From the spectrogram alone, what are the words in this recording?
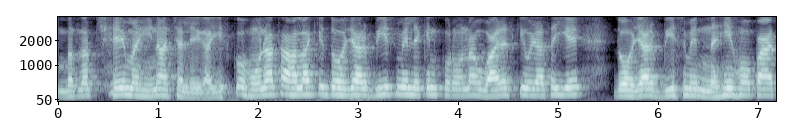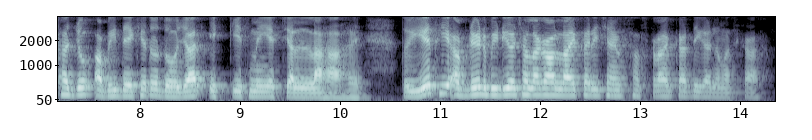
मतलब छः महीना चलेगा। इसको होना था हालाँकि 2020 में, लेकिन कोरोना वायरस की वजह से ये 2020 में नहीं हो पाया था, जो अभी देखे तो 2021 में ये चल रहा है। तो ये थी अपडेट वीडियो अच्छा लगा लाइक करिए, चैनल सब्सक्राइब कर दीजिएगा। नमस्कार।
